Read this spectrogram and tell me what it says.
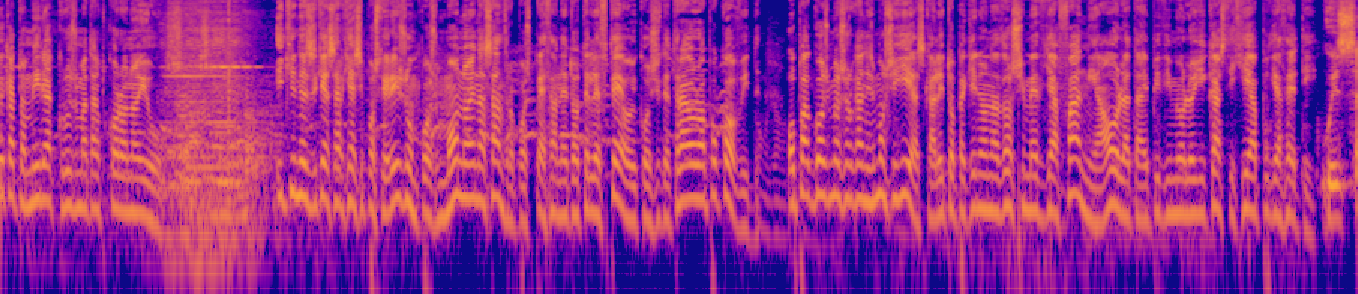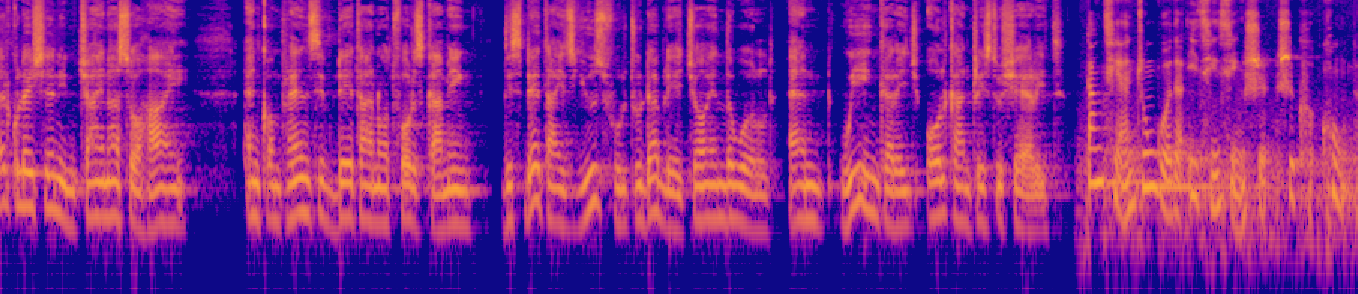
εκατομμύρια κρούσματα του κορονοϊού. Οι κινέζικες αρχές υποστηρίζουν πως μόνο ένας άνθρωπος πέθανε το τελευταίο 24ωρο από COVID. Ο Παγκόσμιος Οργανισμός Υγείας καλεί το Πεκίνο να δώσει με διαφάνεια όλα τα επιδημιολογικά στοιχεία που διαθέτει. With circulation in China so high and comprehensive data not forthcoming, this data is useful to WHO and the world, and we encourage all countries to share it. 当前中国的疫情形势是可控的，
